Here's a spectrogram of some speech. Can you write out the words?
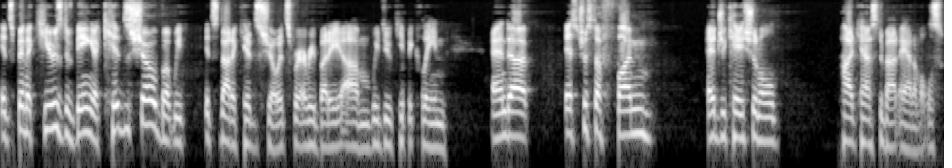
it's been accused of being a kids show, but we it's not a kids show. It's for everybody. Um, we do keep it clean, and uh, it's just a fun, educational podcast about animals.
